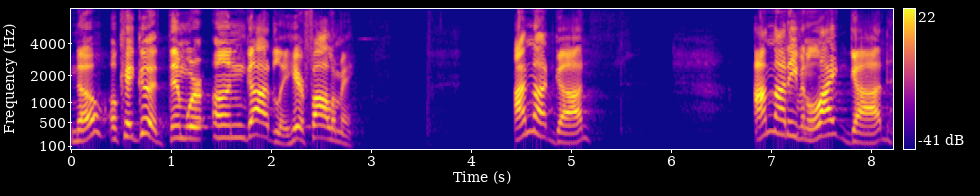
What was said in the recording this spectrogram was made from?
No? Okay, good. Then we're ungodly. Here, follow me. I'm not God. I'm not even like God.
